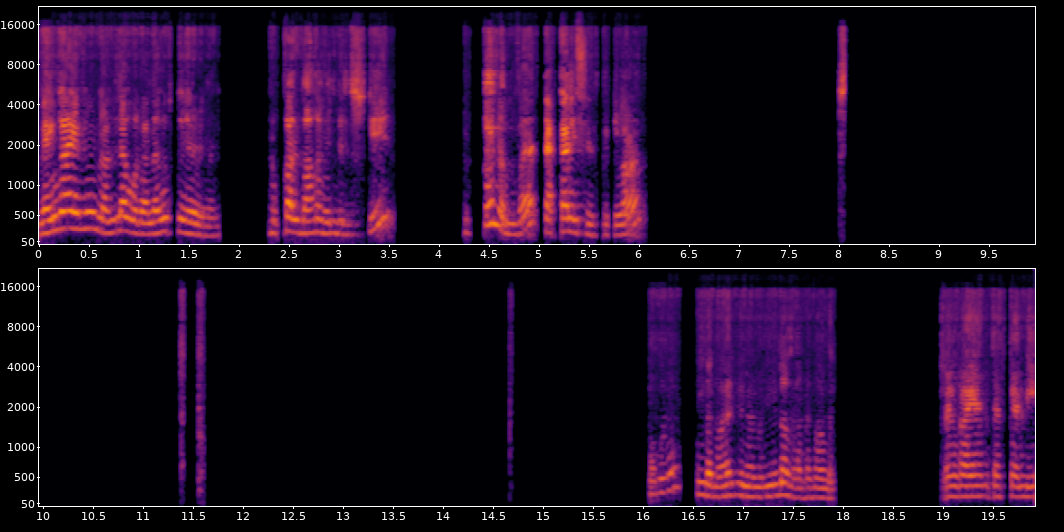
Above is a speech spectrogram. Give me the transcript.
வெங்காயமும் நல்ல ஓரளவுக்கு 3/4 பாகம் வெந்துருச்சு. இப்போ நம்ம தக்காளி சேர்த்துக்கலாம். இந்த மாதிரி நல்லா வதங்கணும். வெங்காயம், தக்காளி.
